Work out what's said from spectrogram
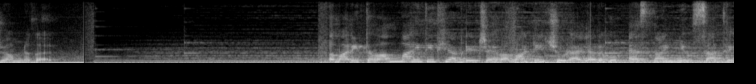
Jamnagar. અમારી તમામ માહિતીથી અપડેટ રહેવા માટે જોડાયેલા રહો એસ નાઇન ન્યૂઝ સાથે.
